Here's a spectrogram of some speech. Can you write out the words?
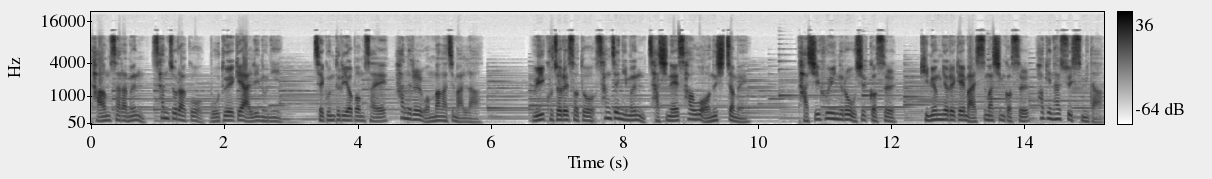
다음 사람은 산조라고 모두에게 알리노니 제군들이여 범사에 하늘을 원망하지 말라. 위 구절에서도 상제님은 자신의 사후 어느 시점에 다시 후인으로 오실 것을 김영렬에게 말씀하신 것을 확인할 수 있습니다.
